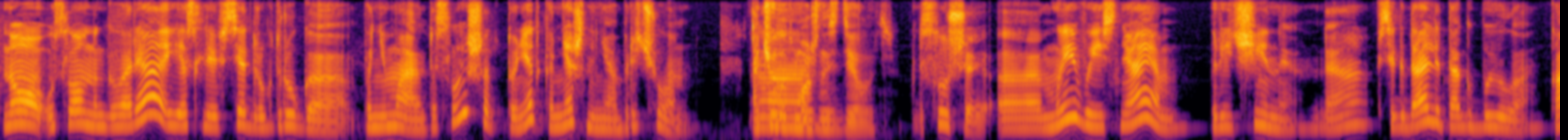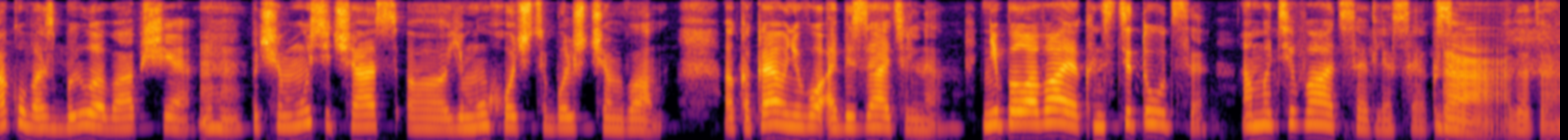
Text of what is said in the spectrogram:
Но, условно говоря, если все друг друга понимают и слышат, то нет, конечно, не обречен. А, а что тут можно сделать? Слушай, а, мы выясняем причины, да, всегда ли так было, как у вас было вообще, угу. почему сейчас э, ему хочется больше, чем вам, какая у него обязательная неполовая конституция, а мотивация для секса. Да, да, да.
